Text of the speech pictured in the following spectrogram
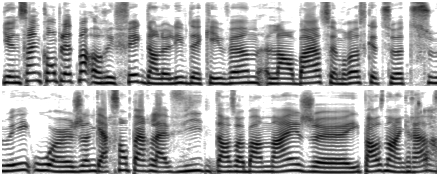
Il y a une scène complètement horrifique dans le livre de Kevin Lambert, Tu aimeras ce que tu as tué, où un jeune garçon perd la vie dans un banc de neige, euh, il passe dans la gratte.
